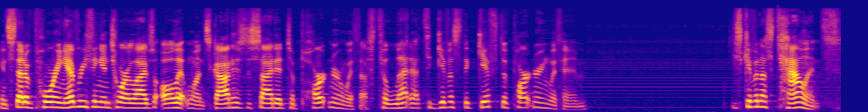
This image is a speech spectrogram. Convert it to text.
Instead of pouring everything into our lives all at once, God has decided to partner with us, to let us, to give us the gift of partnering with Him. He's given us talents.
